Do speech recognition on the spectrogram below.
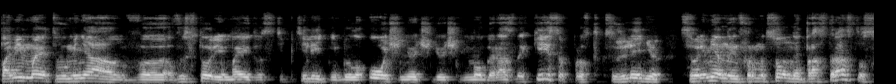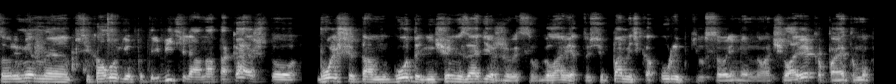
Помимо этого, у меня в, в истории моей 25-летней было очень-очень-очень много разных кейсов. Просто, к сожалению, современное информационное пространство, современная психология потребителя, она такая, что больше там года ничего не задерживается в голове. То есть память как у рыбки у современного человека. Поэтому,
